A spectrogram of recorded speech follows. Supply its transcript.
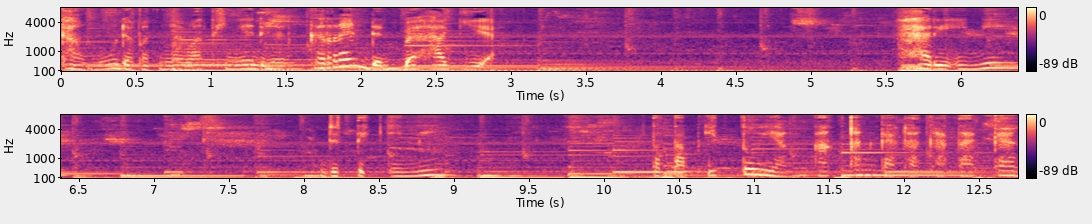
kamu dapat melewatinya dengan keren dan bahagia. Hari ini, detik ini, tetap itu yang akan kakak katakan.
